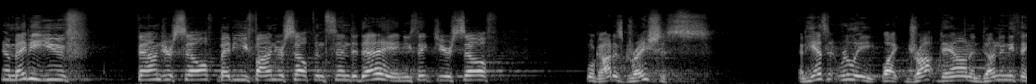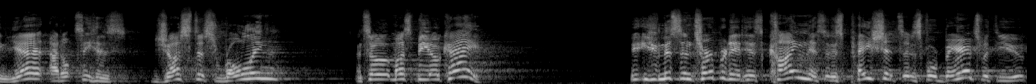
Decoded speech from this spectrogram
You know, maybe you've found yourself, maybe you find yourself in sin today and you think to yourself, well, God is gracious. And he hasn't really like dropped down and done anything yet. I don't see his justice rolling. And so it must be okay. You've misinterpreted his kindness and his patience and his forbearance with you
